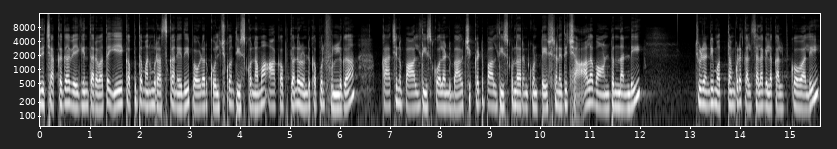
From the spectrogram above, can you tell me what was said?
ఇది చక్కగా వేగిన తర్వాత ఏ కప్పుతో మనము రస్క్ అనేది పౌడర్ కొలుచుకొని తీసుకున్నామో ఆ కప్పుతోనే రెండు కప్పులు ఫుల్గా కాచిన పాలు తీసుకోవాలండి. బాగా చిక్కటి పాలు తీసుకున్నారనుకోండి టేస్ట్ అనేది చాలా బాగుంటుందండి. చూడండి మొత్తం కూడా కలిసేలాగా ఇలా కలుపుకోవాలి.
